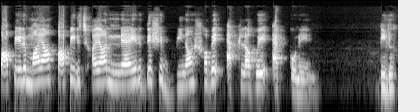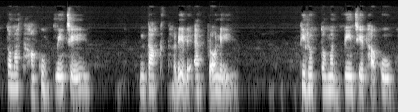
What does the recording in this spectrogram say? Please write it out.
পাপের মায়া পাপীর ছায়া ন্যায়ের দেশে বিনাশ হবে একলা হয়ে এক কোণে। তিলোত্তমা থাকুক বেঁচে ডাক্তারের অ্যাপ্রনে। তিলোত্তমা বেঁচে থাকুক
